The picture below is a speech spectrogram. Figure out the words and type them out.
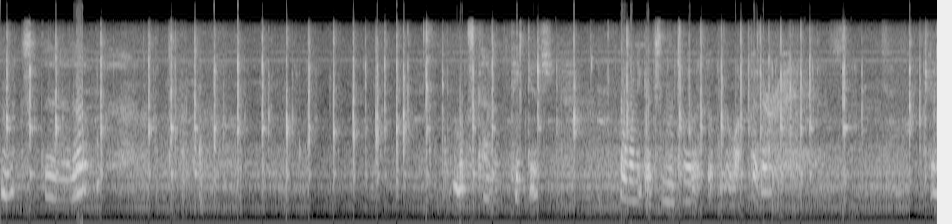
Mix that up. Looks kind of pinkish, but when it gets in the toilet, it'll be a lot better. Okay.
